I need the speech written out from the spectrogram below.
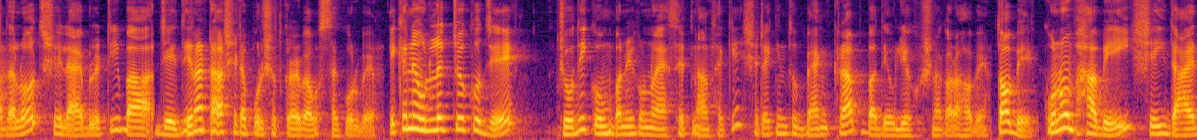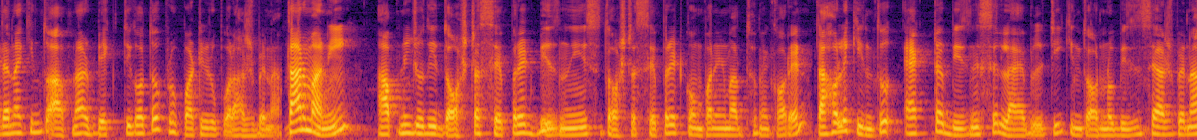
আদালত সেই লায়াবিলিটি বা যে দেনাটা সেটা পরিশোধ করার ব্যবস্থা করবে। এখানে উল্লেখযোগ্য যে, যদি কোম্পানির কোনো অ্যাসেট না থাকে, সেটা কিন্তু ব্যাংক্রাফট বা দেউলিয়া ঘোষণা করা হবে। তবে কোনোভাবেই সেই দায়দানা কিন্তু আপনার ব্যক্তিগত প্রপার্টির উপর আসবে না। তার মানে আপনি যদি দশটা সেপারেট বিজনেস দশটা সেপারেট কোম্পানির মাধ্যমে করেন, তাহলে কিন্তু একটা বিজনেসের লায়াবিলিটি কিন্তু অন্য বিজনেসে আসবে না।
